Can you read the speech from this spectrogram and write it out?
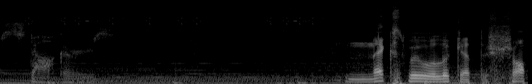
stalkers. Next we will look at the shop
